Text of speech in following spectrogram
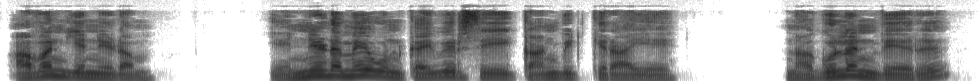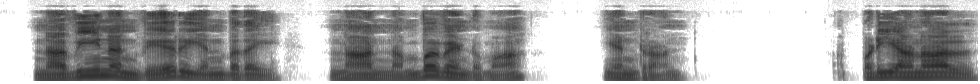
அவன் என்னிடம் என்னிடமே உன் கைவரிசையை காண்பிக்கிறாயே நகுலன் வேறு நவீனன் வேறு என்பதை நான் நம்ப வேண்டுமா? என்றான். அப்படியானால்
